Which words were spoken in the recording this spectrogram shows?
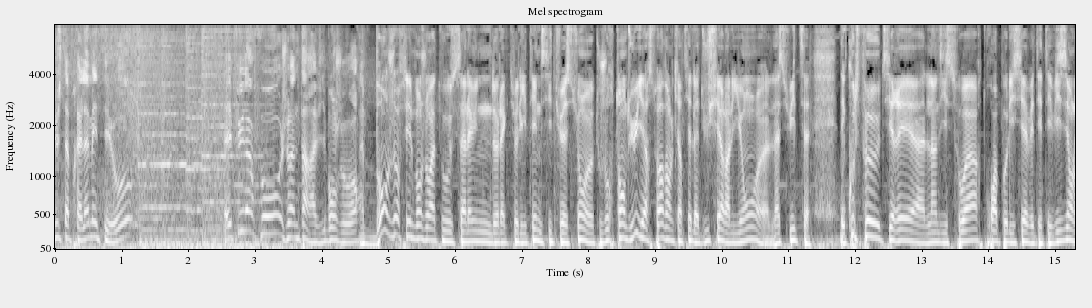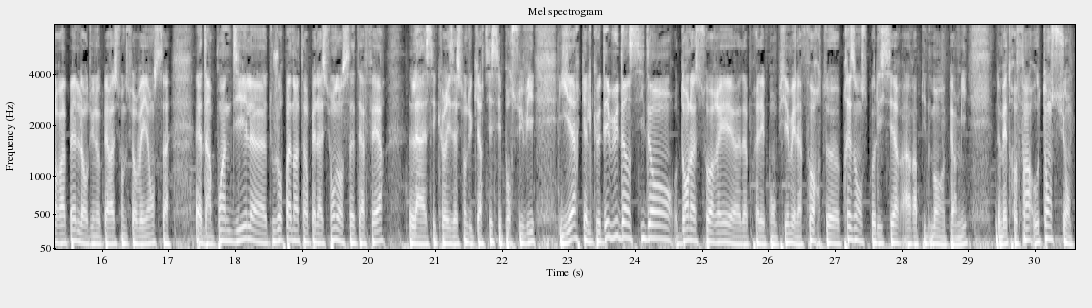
juste après la météo. Et puis l'info, Johan Paravi, bonjour. Bonjour Phil, bonjour à tous. À la une de l'actualité, une situation euh, toujours tendue hier soir dans le quartier de la Duchère à Lyon. Euh, la suite des coups de feu tirés euh, lundi soir. Trois policiers avaient été visés, on le rappelle, lors d'une opération de surveillance d'un point de deal. Toujours pas d'interpellation dans cette affaire. La sécurisation du quartier s'est poursuivie hier. Quelques débuts d'incidents dans la soirée d'après les pompiers, mais la forte présence policière a rapidement permis de mettre fin aux tensions.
